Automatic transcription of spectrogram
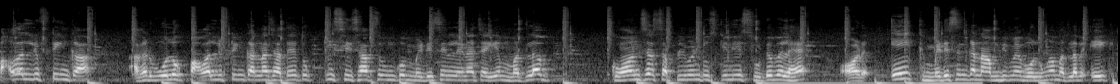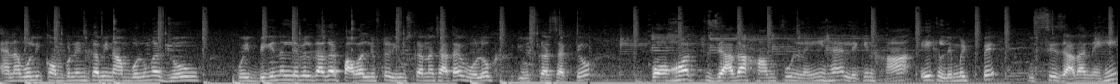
पावर लिफ्टिंग का, अगर वो लोग पावर लिफ्टिंग करना चाहते हैं तो किस हिसाब से उनको मेडिसिन लेना चाहिए? मतलब कौन सा सप्लीमेंट उसके लिए सूटेबल है? और एक मेडिसिन का नाम भी मैं बोलूँगा मतलब एक एनाबोलिक कंपोनेंट का भी नाम बोलूँगा, जो कोई बिगिनर लेवल का अगर पावर लिफ्टर यूज़ करना चाहता है, वो लोग यूज़ कर सकते हो। बहुत ज़्यादा हार्मफुल नहीं है, लेकिन हाँ एक लिमिट पे उससे ज़्यादा नहीं।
